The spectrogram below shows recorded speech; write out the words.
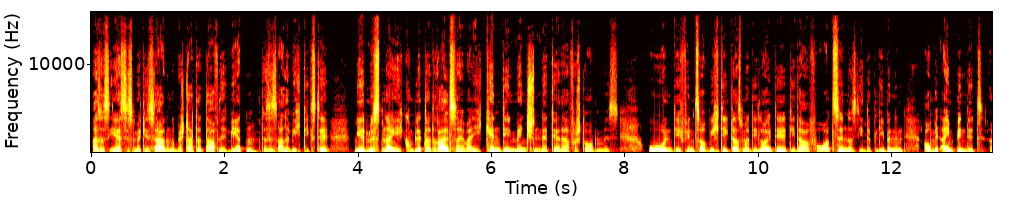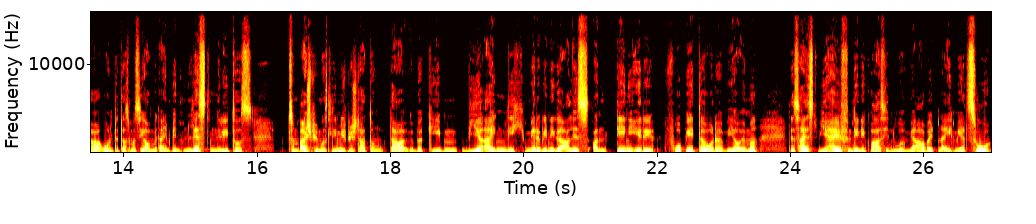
Also als erstes möchte ich sagen, der Bestatter darf nicht werten. Das ist das Allerwichtigste. Wir müssten eigentlich komplett neutral sein, weil ich kenne den Menschen nicht, der da verstorben ist. Und ich finde es auch wichtig, dass man die Leute, die da vor Ort sind, also die Hinterbliebenen, auch mit einbindet. Ja? Und dass man sie auch mit einbinden lässt in Ritus zum Beispiel muslimische Bestattung, da übergeben wir eigentlich mehr oder weniger alles an denen ihre Vorbeter oder wie auch immer. Das heißt, wir helfen denen quasi nur. Wir arbeiten eigentlich mehr zu.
